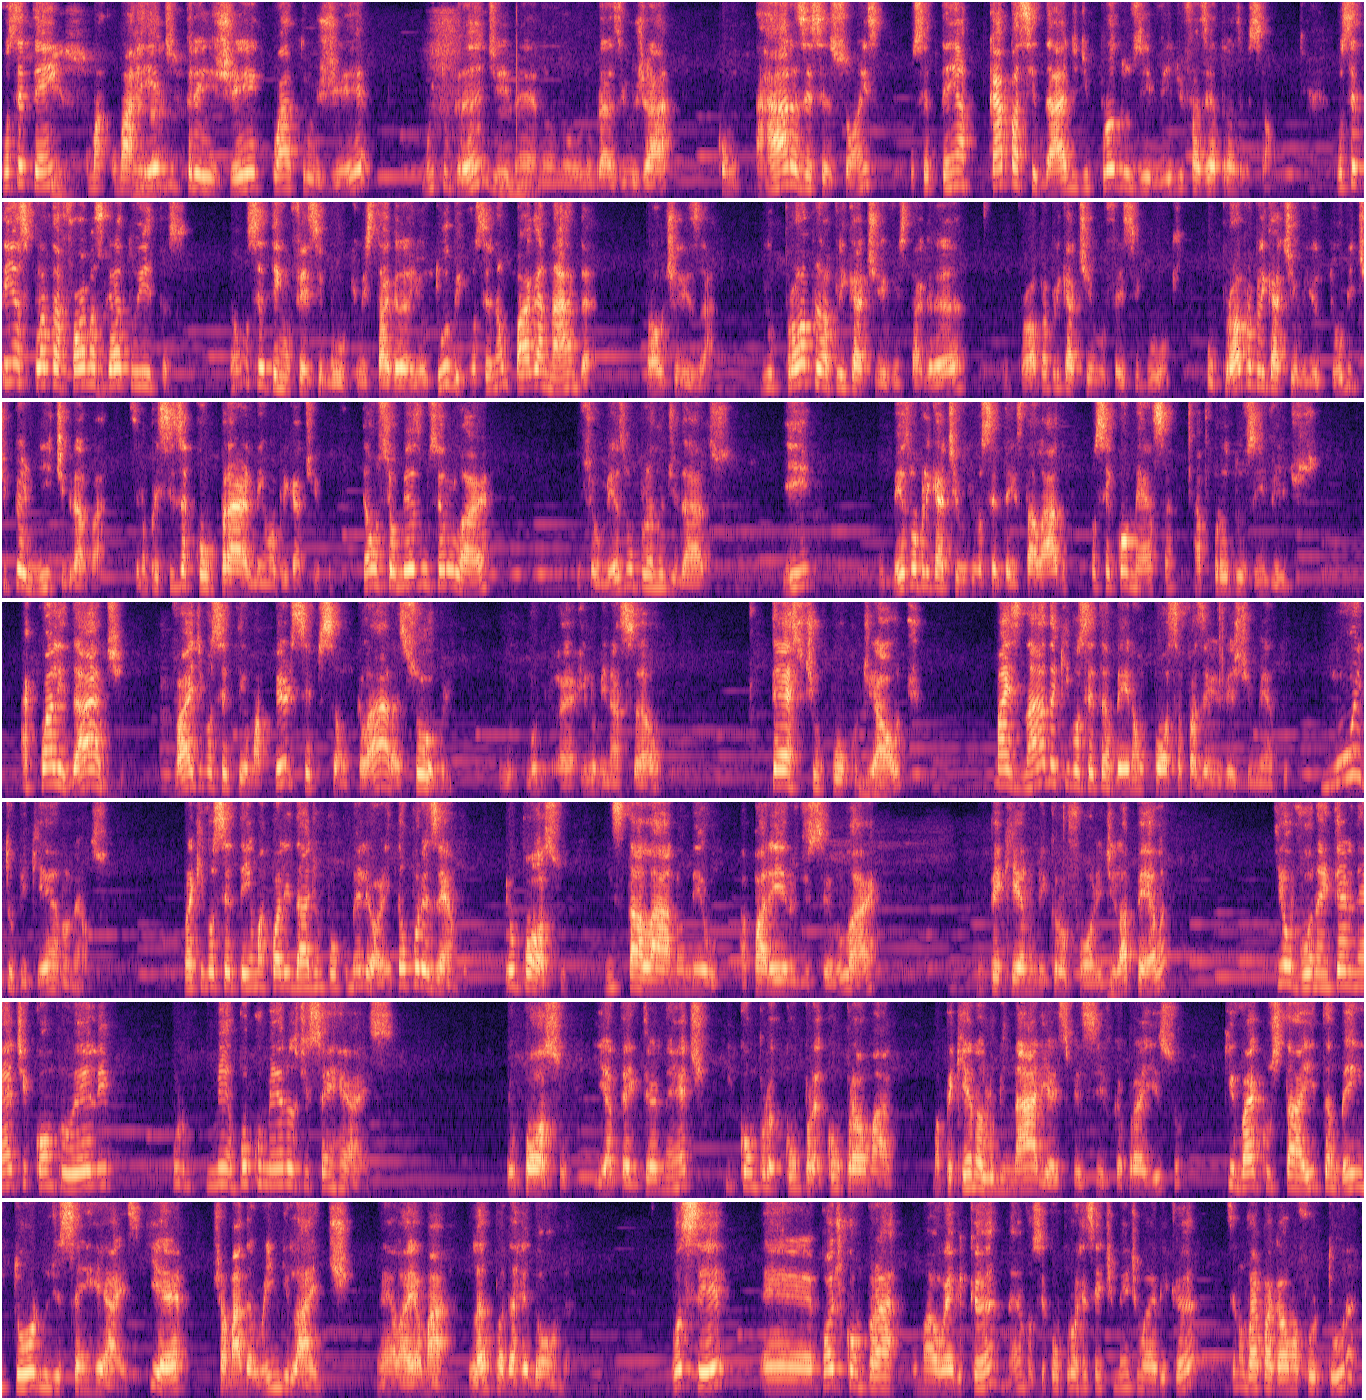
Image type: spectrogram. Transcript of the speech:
Você tem Isso, uma, uma rede 3G, 4G muito grande uhum. né, no, no, no Brasil já, com raras exceções, você tem a capacidade de produzir vídeo e fazer a transmissão. Você tem as plataformas gratuitas. Então você tem um Facebook, um Instagram, YouTube que você não paga nada para utilizar. E o próprio aplicativo Instagram, o próprio aplicativo Facebook, o próprio aplicativo YouTube te permite gravar. Você não precisa comprar nenhum aplicativo. Então, o seu mesmo celular, o seu mesmo plano de dados e o mesmo aplicativo que você tem instalado, você começa a produzir vídeos. A qualidade vai de você ter uma percepção clara sobre é, iluminação, teste um pouco de uhum. áudio, mas nada que você também não possa fazer um investimento muito pequeno, Nelson, para que você tenha uma qualidade um pouco melhor. Então, por exemplo, eu posso instalar no meu aparelho de celular um pequeno microfone de lapela, que eu vou na internet e compro ele por um pouco menos de 100 reais. Eu posso ir até a internet e compra, compra, comprar uma, uma pequena luminária específica para isso que vai custar aí também em torno de 100 reais, que é chamada ring light. Né? Ela é uma lâmpada redonda. Você é, pode comprar uma webcam, né? Você comprou recentemente uma webcam, você não vai pagar uma fortuna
